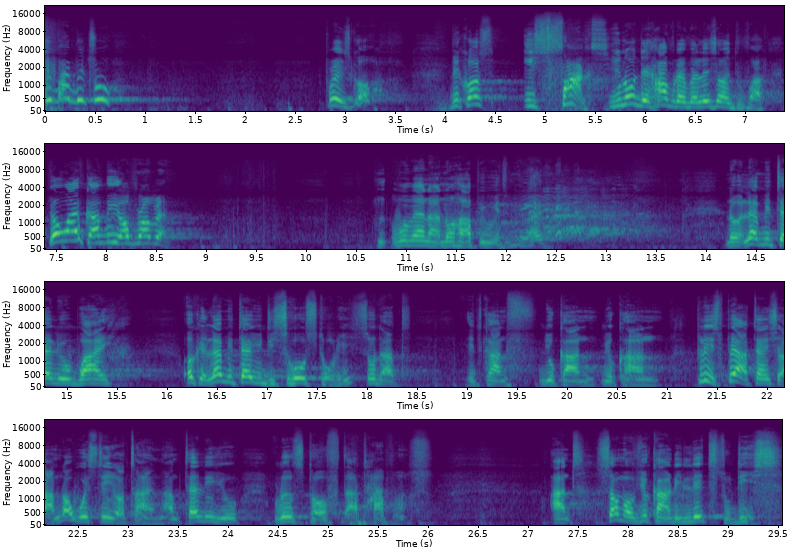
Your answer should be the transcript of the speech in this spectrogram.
It might be true. Praise God. Because it's facts. You know, they have revelation into facts. Your wife can be your problem. Women are not happy with me. Right? no, let me tell you why. Okay, let me tell you this whole story so that it can, you can, you can, please pay attention. I'm not wasting your time. I'm telling you real stuff that happens. And some of you can relate to this,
